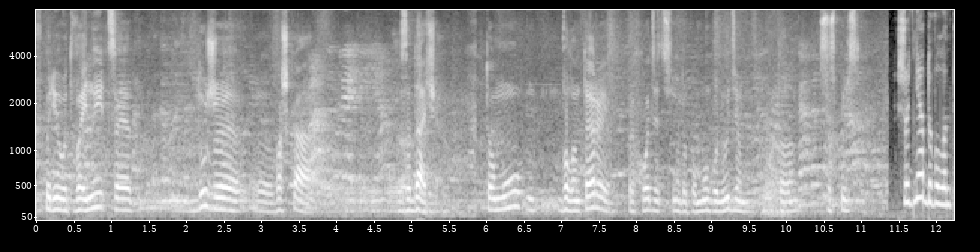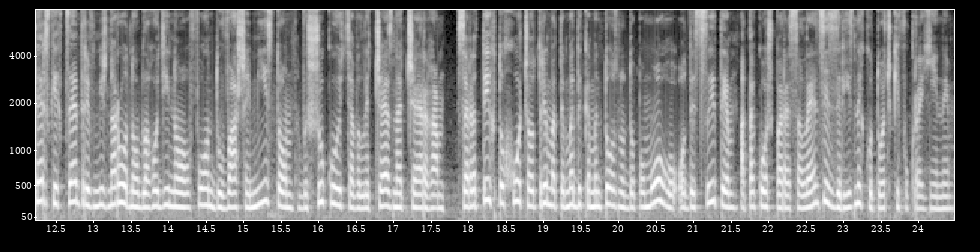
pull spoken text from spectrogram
в період війни це дуже важка задача. Тому волонтери приходять на допомогу людям та суспільству. Щодня до волонтерських центрів міжнародного благодійного фонду Ваше місто вишукується величезна черга. Серед тих, хто хоче отримати медикаментозну допомогу, одесити, а також переселенці з різних куточків України.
